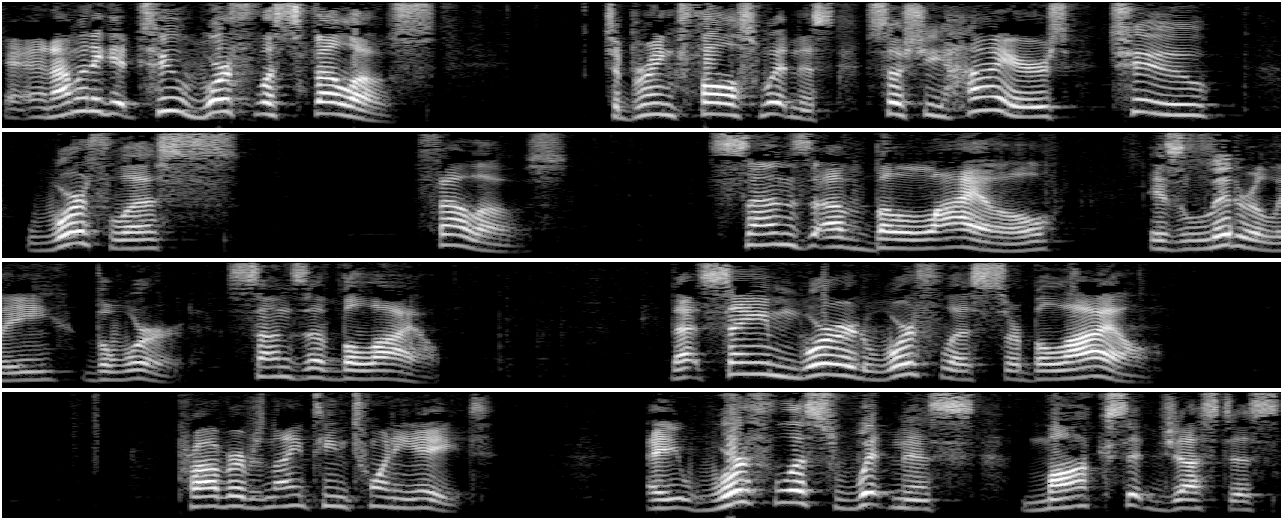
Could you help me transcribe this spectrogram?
and I'm going to get two worthless fellows to bring false witness. So she hires two worthless fellows. Sons of Belial is literally the word. Sons of Belial. That same word, worthless or Belial, Proverbs 19:28. A worthless witness mocks at justice,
